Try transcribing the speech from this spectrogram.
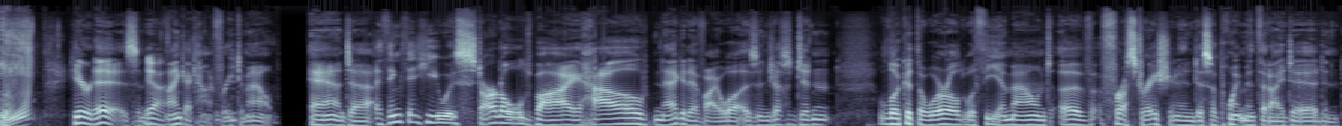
here it is. And Yeah. I think I kind of freaked him out. And uh, I think that he was startled by how negative I was and just didn't look at the world with the amount of frustration and disappointment that I did. And,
